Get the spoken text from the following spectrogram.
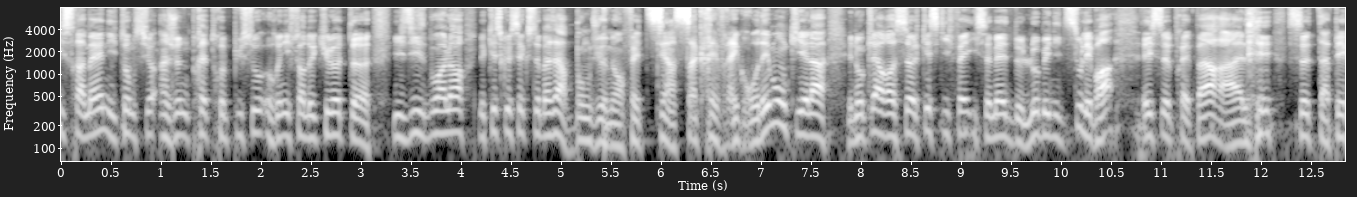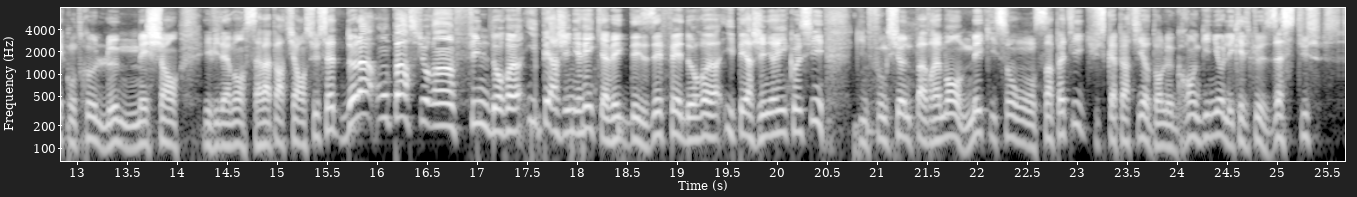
il se ramène, il tombe sur un jeune prêtre puceau au renifleur de culotte. euh, Ils se disent, bon alors, mais qu'est-ce que c'est que ce bazar? Bon Dieu, mais en fait, c'est un sacré vrai gros démon qui est là. Et donc là, Russell, qu'est-ce qu'il fait? Il se met de l'eau bénite sous les bras et il se prépare à aller se taper contre le méchant. Évidemment, ça va partir en sucette. De là, on part sur un film d'horreur hyper générique avec des effets d'horreur hyper génériques aussi, qui ne fonctionnent pas vraiment, mais qui sont sympathiques, jusqu'à partir dans le grand guignol et quelques astuces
